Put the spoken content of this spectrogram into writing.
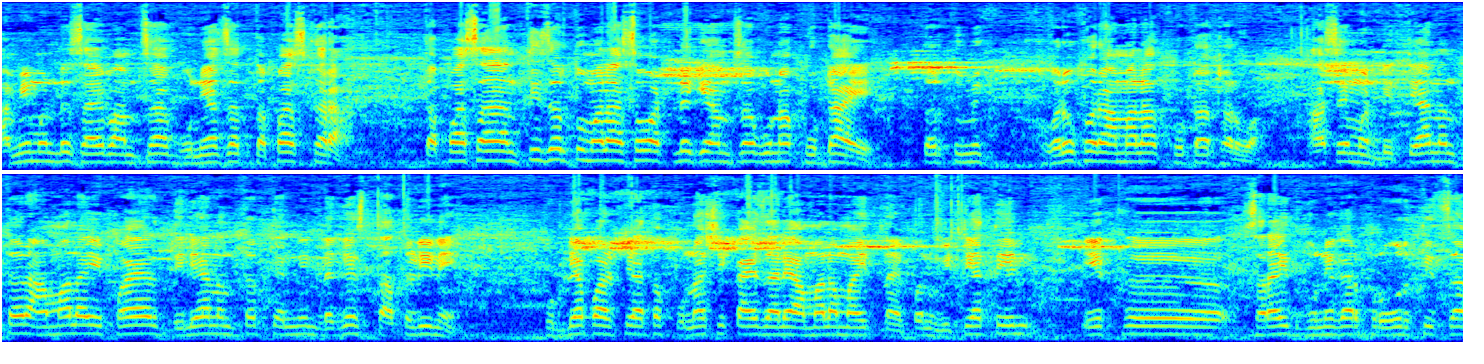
आम्ही म्हटलं साहेब आमचा गुन्ह्याचा तपास करा. तपासाअंती जर तुम्हाला असं वाटलं की आमचा गुन्हा खोटा आहे तर तुम्ही खरोखर आम्हाला खोटा ठरवा असे म्हणले. त्यानंतर आम्हाला एफ आय आर दिल्यानंतर त्यांनी लगेच तातडीने कुठल्या पार्टी आता कुणाशी काय झाले आम्हाला माहीत नाही पण विट्यातील एक सराईत गुन्हेगार प्रवृत्तीचा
